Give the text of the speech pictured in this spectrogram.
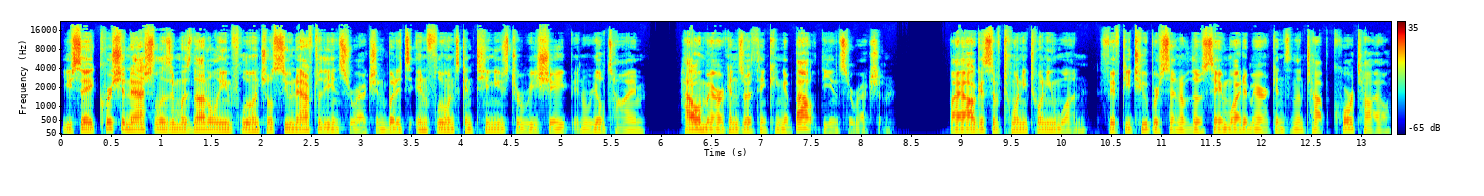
you say Christian nationalism was not only influential soon after the insurrection, but its influence continues to reshape in real time how Americans are thinking about the insurrection. By August of 2021, 52% of those same white Americans in the top quartile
